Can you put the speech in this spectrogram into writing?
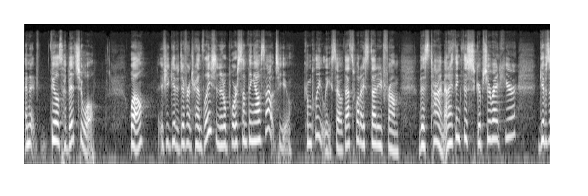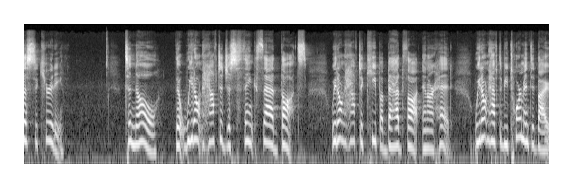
and it feels habitual. Well, if you get a different translation, it'll pour something else out to you completely. So that's what I studied from this time. And I think this scripture right here gives us security to know that we don't have to just think sad thoughts. We don't have to keep a bad thought in our head. We don't have to be tormented by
